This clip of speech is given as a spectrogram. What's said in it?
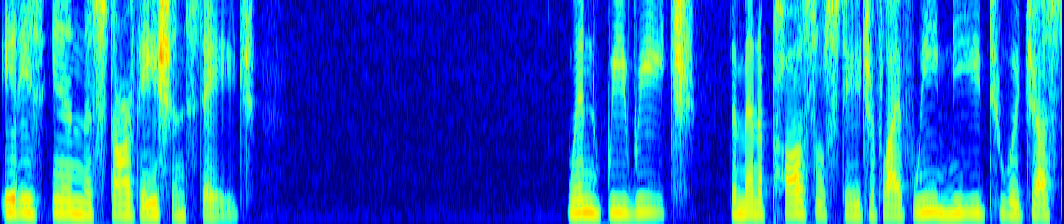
It is in the starvation stage when we reach the menopausal stage of life, we need to adjust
